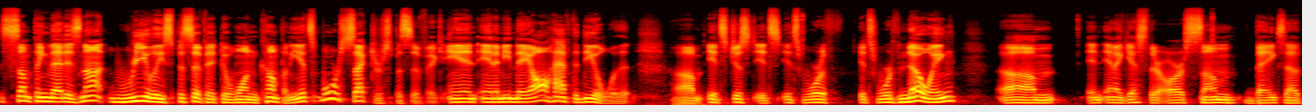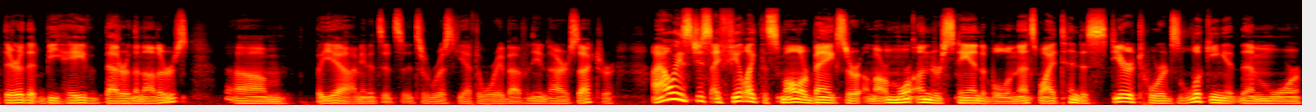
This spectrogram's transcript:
something that is not really specific to one company. It's more sector specific, and and I mean they all have to deal with it. Um, it's just it's it's worth it's worth knowing. Um, and, and I guess there are some banks out there that behave better than others. Um, but yeah, I mean it's it's it's a risk you have to worry about for the entire sector. I always just I feel like the smaller banks are are more understandable, and that's why I tend to steer towards looking at them more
